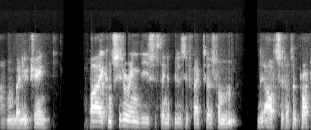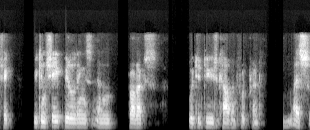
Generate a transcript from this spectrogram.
um, value chain. By considering the sustainability factors from the outset of the project, we can shape buildings and products which reduce carbon footprint. As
